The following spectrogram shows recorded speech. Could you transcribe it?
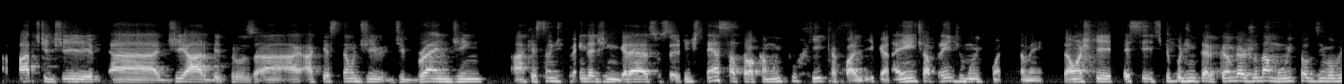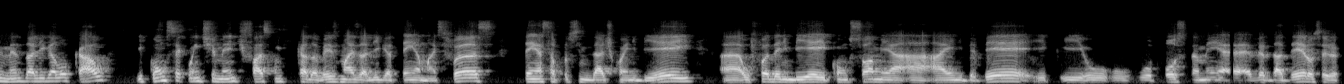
a parte de, uh, de árbitros, a, a questão de, de branding, a questão de venda de ingressos, a gente tem essa troca muito rica com a liga, né? A gente aprende muito com isso também. Então, acho que esse tipo de intercâmbio ajuda muito ao desenvolvimento da liga local e, consequentemente, faz com que cada vez mais a liga tenha mais fãs, tenha essa proximidade com a NBA, Uh, o fã da NBA consome a, a, a NBB e, e o, o, o, oposto também é, é, verdadeiro, ou seja,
